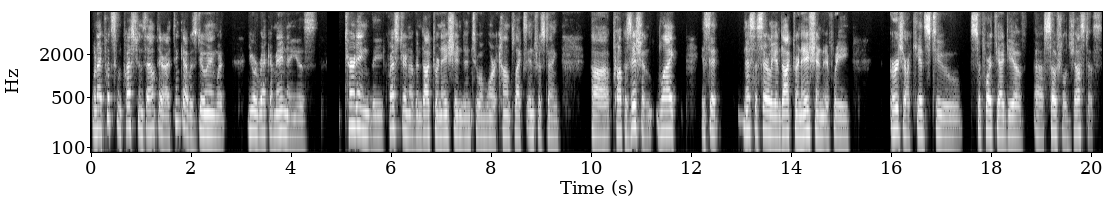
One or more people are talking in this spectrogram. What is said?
when I put some questions out there, I think I was doing what you were recommending is turning the question of indoctrination into a more complex, interesting uh, proposition. Like, is it necessarily indoctrination if we urge our kids to support the idea of uh, social justice?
